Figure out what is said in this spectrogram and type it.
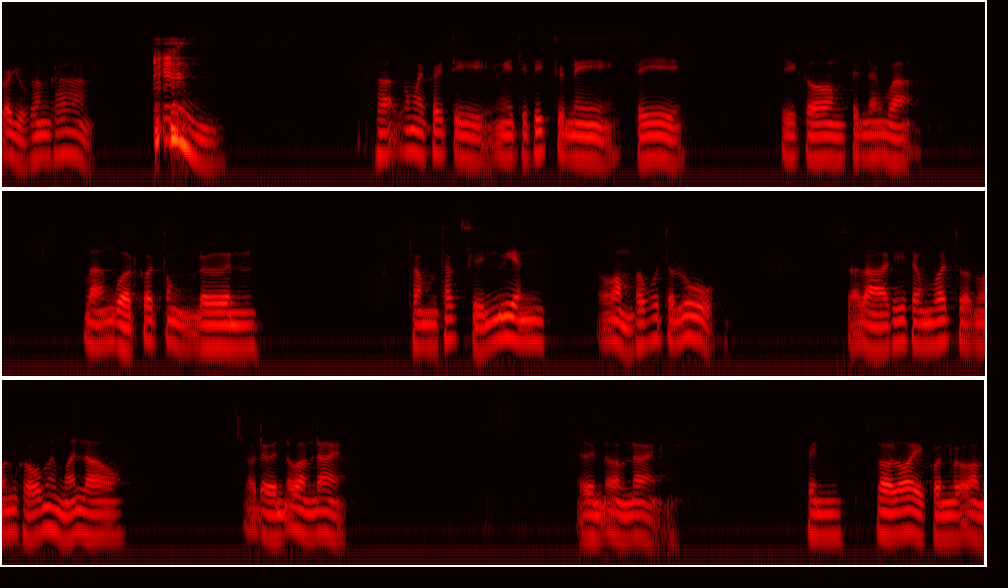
ก็อยู่ข้างๆ พระก็ไม่ค่อยตี มีที่ภิกษุณีตี ตีกองเป็นจังหวะบางบทก็ต้องเดิน ทำทักษิณเวียนอ้อมพระพุทธรูปสาราที่ทำวัดสวดมนต์เขาไม่เหมือนเรา ก็เดินอ้อมได้ เดินอ้อมได้ เป็นร้อยร้อยคนก็อ้อม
